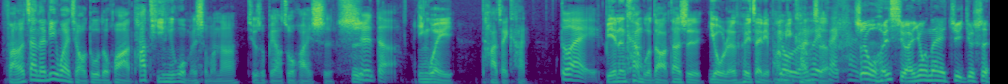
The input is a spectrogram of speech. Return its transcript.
反而站在另外角度的话，它提醒我们什么呢？就是不要做坏事，是的，因为他在看，对，别人看不到，但是有人会在你旁边看着。所以我很喜欢用那一句，就是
